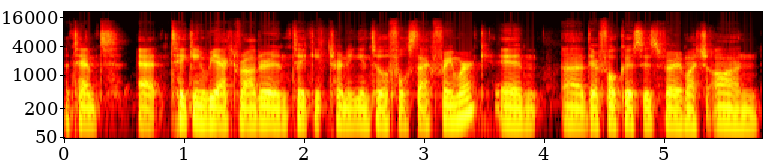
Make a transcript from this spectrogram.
attempt at taking React Router and taking turning into a full stack framework, and uh, their focus is very much on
